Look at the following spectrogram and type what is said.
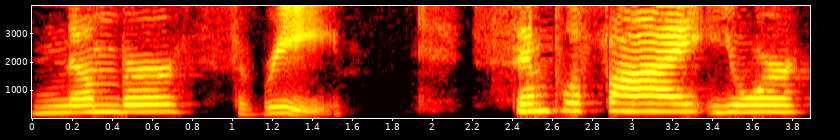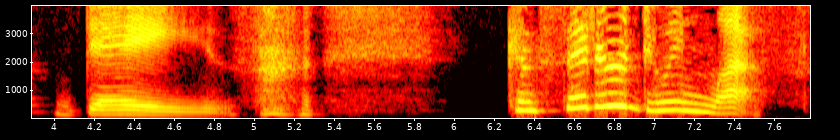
number three, simplify your days. Consider doing less.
